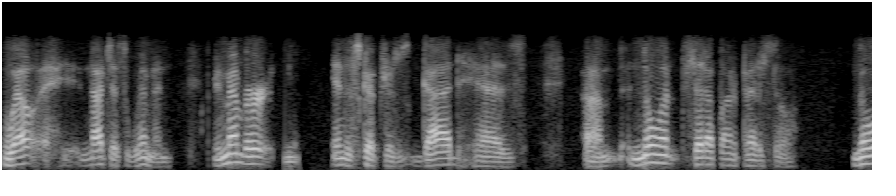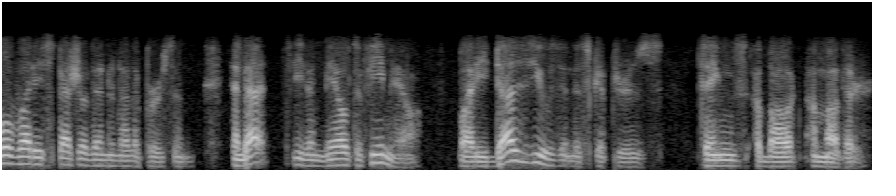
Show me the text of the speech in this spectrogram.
Well, not just women. Remember, in the scriptures, God has um, no one set up on a pedestal Nobody's special than another person. And that's even male to female. But he does use in the scriptures things about a mother.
